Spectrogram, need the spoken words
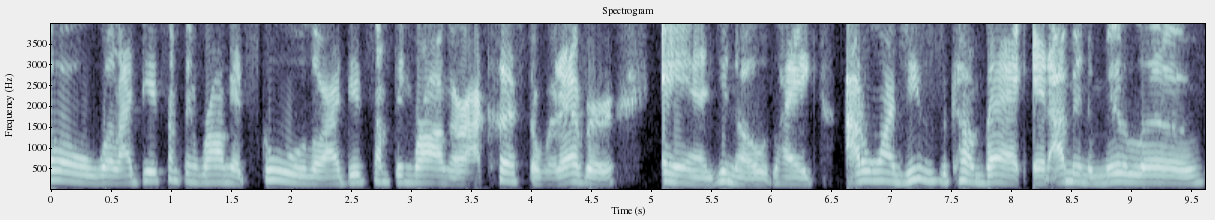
oh, well, I did something wrong at school or I did something wrong or I cussed or whatever. And, you know, like I don't want Jesus to come back and I'm in the middle of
